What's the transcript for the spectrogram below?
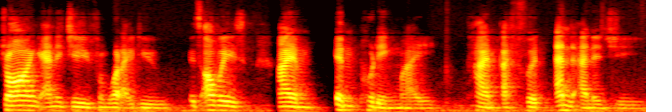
drawing energy from what I do. It's always I am inputting my time, effort, and energy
